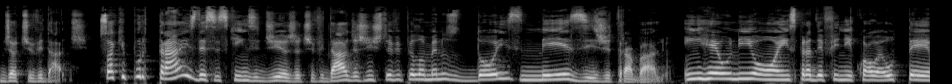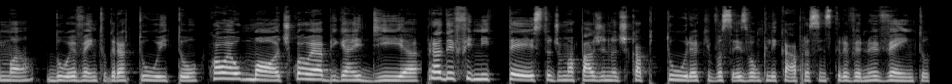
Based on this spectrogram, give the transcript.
de atividade. Só que por trás desses 15 dias de atividade, a gente teve pelo menos dois meses de trabalho. Em reuniões para definir qual é o tema do evento gratuito, qual é o mote, qual é a big idea, para definir texto de uma página de captura que vocês vão clicar para se inscrever no evento,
